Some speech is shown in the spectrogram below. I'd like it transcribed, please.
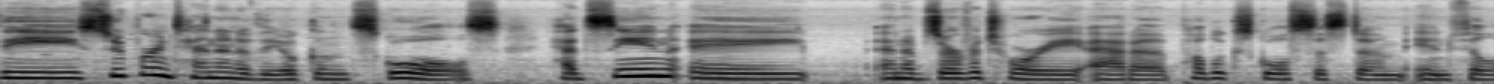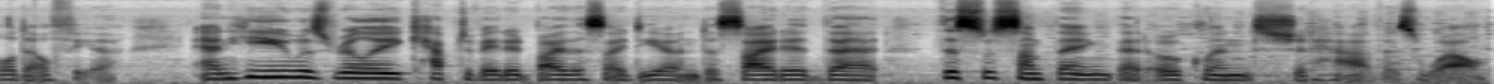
The superintendent of the Oakland schools had seen a, an observatory at a public school system in Philadelphia, and he was really captivated by this idea and decided that this was something that Oakland should have as well.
